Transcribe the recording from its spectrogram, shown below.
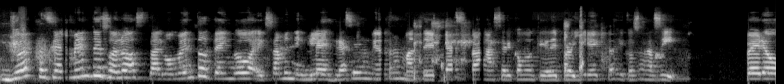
Yo especialmente solo hasta el momento tengo examen de inglés, gracias a mis otras materias van a ser como que de proyectos y cosas así. Pero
